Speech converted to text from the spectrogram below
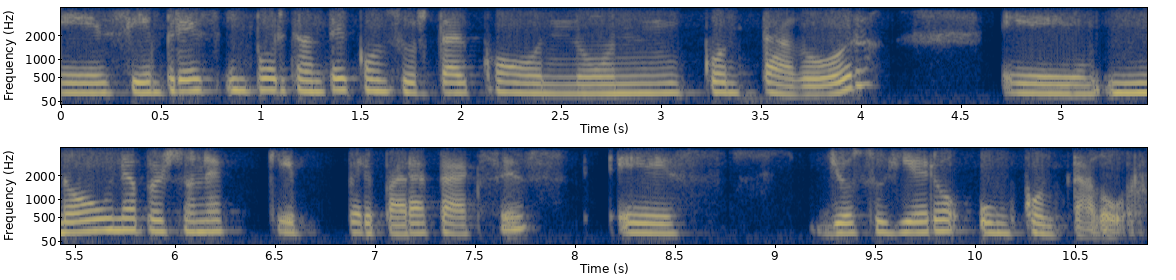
eh, siempre es importante consultar con un contador, eh, no una persona que prepara taxes, es, yo sugiero un contador,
